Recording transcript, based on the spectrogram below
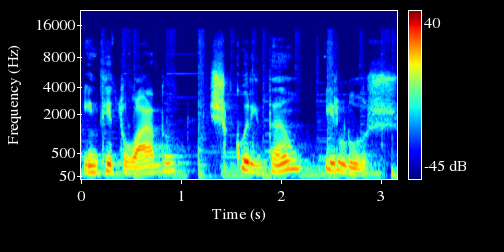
intitulado Escuridão e Luz.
